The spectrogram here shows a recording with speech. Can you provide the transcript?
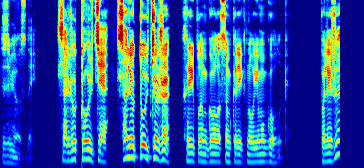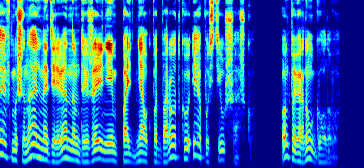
звезды. «Салютуйте! Салютуйте же!» — хриплым голосом крикнул ему голубь. Полежаев машинально деревянным движением поднял к подбородку и опустил шашку. Он повернул голову.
